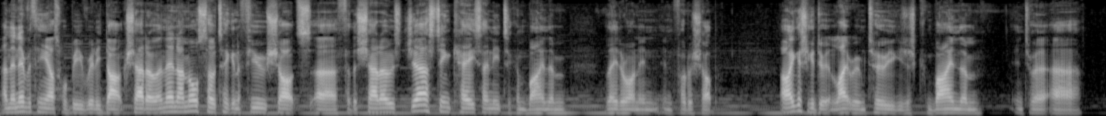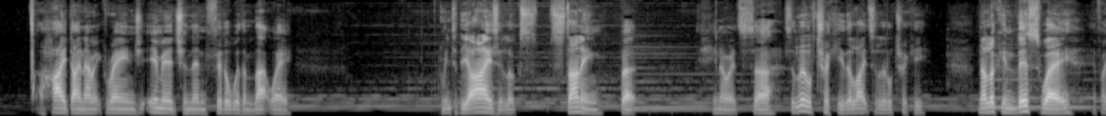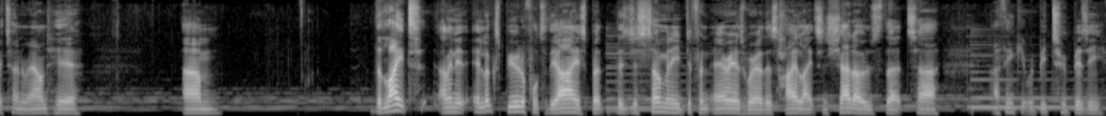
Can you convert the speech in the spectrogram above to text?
and then everything else will be really dark shadow. And then I'm also taking a few shots uh, for the shadows just in case I need to combine them later on in, in Photoshop. Oh, I guess you could do it in Lightroom too. You could just combine them into a, a, a high dynamic range image and then fiddle with them that way. I mean, to the eyes, it looks stunning, but you know, it's, uh, it's a little tricky. The light's a little tricky. Now looking this way, if I turn around here, um, the light, I mean, it, it, looks beautiful to the eyes, but there's just so many different areas where there's highlights and shadows that uh, I think it would be too busy.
